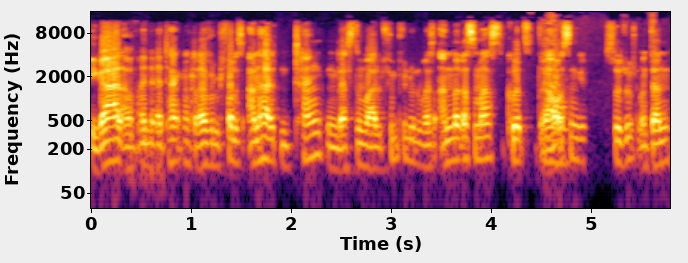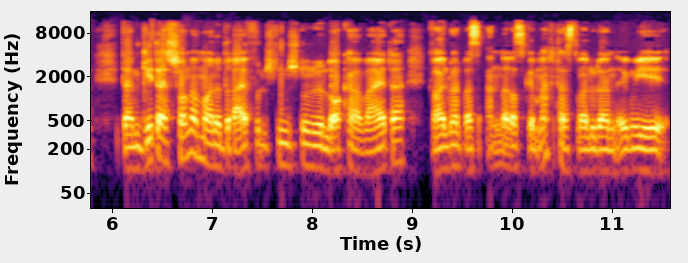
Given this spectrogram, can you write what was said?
egal, auch wenn der Tank noch dreiviertel voll ist, anhalten, tanken, dass du mal fünf Minuten was anderes machst, kurz draußen zu dürfen und dann, dann geht das schon noch mal eine Dreiviertelstunde, Stunde locker weiter, weil du halt was anderes gemacht hast, weil du dann irgendwie,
